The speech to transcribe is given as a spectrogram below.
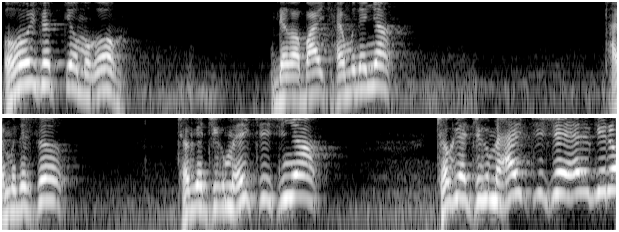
어디서 떼어먹어? 내가 말 잘못했냐? 잘못했어? 저게 지금 할 짓이냐 저게 지금 할 짓이 헬기로?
